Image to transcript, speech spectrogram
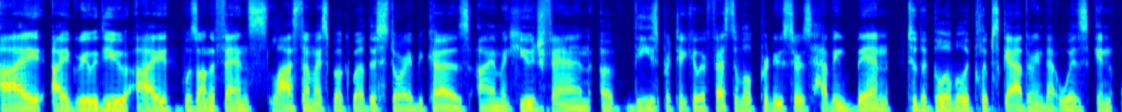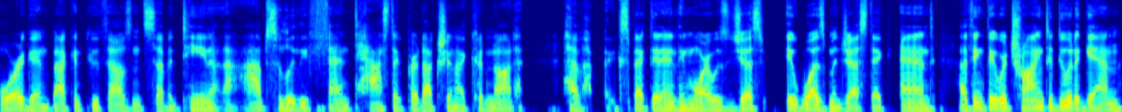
I I agree with you. I was on the fence last time I spoke about this story because I am a huge fan of these particular festival producers having been to the Global Eclipse gathering that was in Oregon back in 2017. An absolutely fantastic production. I could not have expected anything more. It was just, it was majestic. And I think they were trying to do it again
